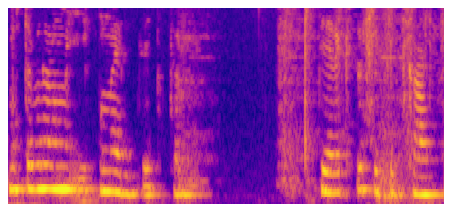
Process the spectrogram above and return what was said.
Muhtemelen ama ilk bunu editleyip atarım. Diğer ikisi sürpriz kalsın.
